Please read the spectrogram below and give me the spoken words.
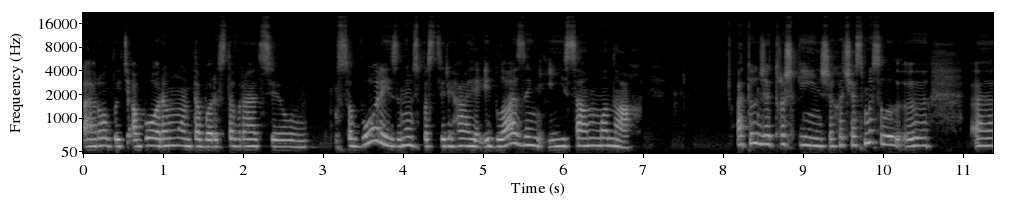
робить або ремонт, або реставрацію соборі, і за ним спостерігає і блазень, і сам монах. А тут же трошки інше, хоча смисл е, е,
